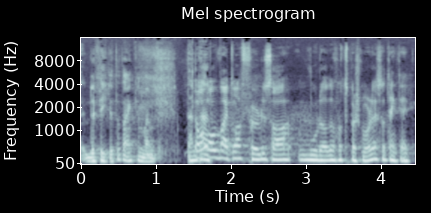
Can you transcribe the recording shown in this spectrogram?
Det fikk litt å tenke, men den Og, der og vet du hva, Før du sa hvor du hadde fått spørsmålet, så tenkte jeg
